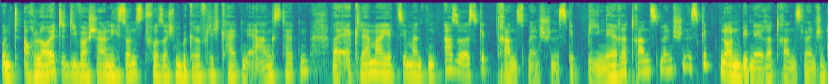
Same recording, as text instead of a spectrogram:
Und auch Leute, die wahrscheinlich sonst vor solchen Begrifflichkeiten eher Angst hätten, weil erklär mal jetzt jemanden, also es gibt Transmenschen, es gibt binäre Transmenschen, es gibt non-binäre Transmenschen.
